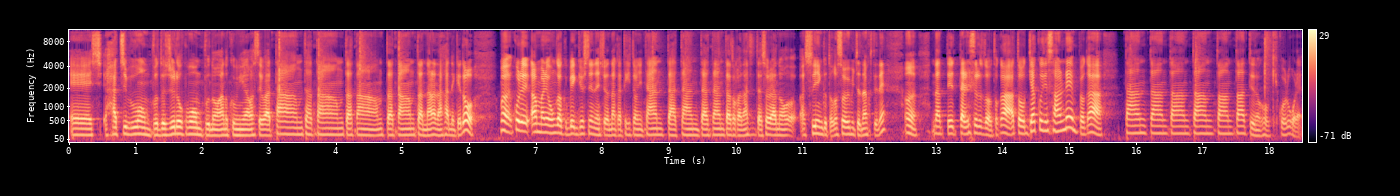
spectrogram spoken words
えー、8分音符と16分音符のあの組み合わせは、タンタタンタタンタタンタならなあかんねんけど、まあ、これあんまり音楽勉強してない人はなんか適当にタンタタンタタンタとかなってたら、それあの、スイングとかそういう意味じゃなくてね、うん、なってったりするぞとか、あと逆に3連符が、タンタンタンタンタンタンっていうのが聞こえるこれ。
